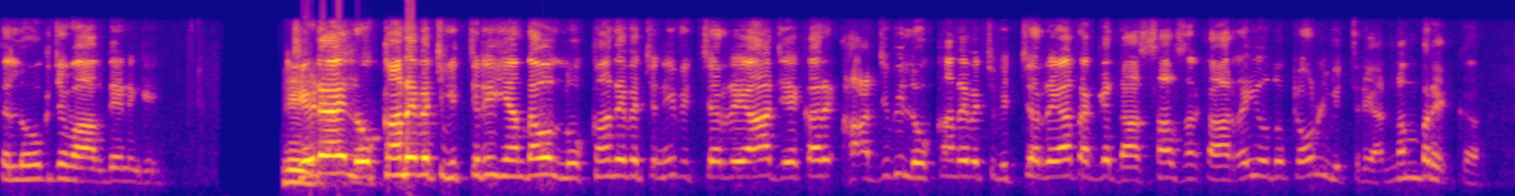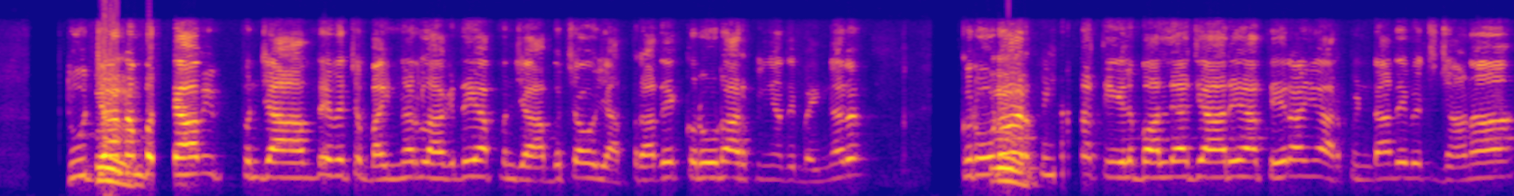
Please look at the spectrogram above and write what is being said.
ਤੇ ਲੋਕ ਜਵਾਬ ਦੇਣਗੇ। ਜਿਹੜਾ ਇਹ ਲੋਕਾਂ ਦੇ ਵਿੱਚ ਵਿਚਰੀ ਜਾਂਦਾ ਉਹ ਲੋਕਾਂ ਦੇ ਵਿੱਚ ਨਹੀਂ ਵਿਚਰ ਰਿਹਾ। ਜੇਕਰ ਅੱਜ ਵੀ ਲੋਕਾਂ ਦੇ ਵਿੱਚ ਵਿਚਰ ਰਿਹਾ ਤਾਂ ਅੱਗੇ 10 ਸਾਲ ਸਰਕਾਰ ਰਹੀ ਉਦੋਂ ਕਿਉਂ ਨਹੀਂ ਵਿਚਰਿਆ ਨੰਬਰ 1 ਦੂਜਾ। ਨੰਬਰ ਤੇ ਆ ਵੀ ਪੰਜਾਬ ਦੇ ਵਿੱਚ ਬੈਨਰ ਲੱਗਦੇ ਆ। ਪੰਜਾਬ ਬਚਾਓ ਯਾਤਰਾ ਦੇ ਕਰੋੜਾਂ ਰੁਪਈਆਂ ਦੇ ਬੈਨਰ ਕਰੋੜਾਂ। ਰੁਪਈਆਂ ਦਾ ਤੇਲ ਬਾਲਿਆ ਜਾ ਰਿਹਾ। 13000 ਪਿੰਡਾਂ ਦੇ ਵਿੱਚ ਜਾਣਾ।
